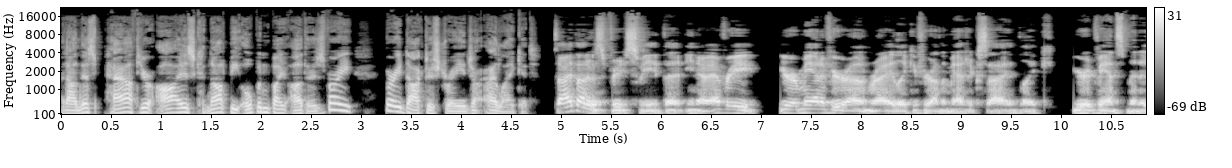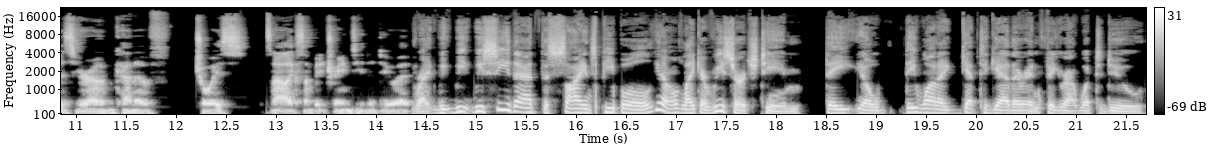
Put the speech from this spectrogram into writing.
and on this path your eyes cannot be opened by others. Very, very Doctor Strange. I, I like it. So I thought it was pretty sweet that, you know, every you're a man of your own, right? Like if you're on the magic side, like your advancement is your own kind of choice. It's not like somebody trains you to do it. Right. We, we, we see that the science people, you know, like a research team, they, you know, they want to get together and figure out what to do.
